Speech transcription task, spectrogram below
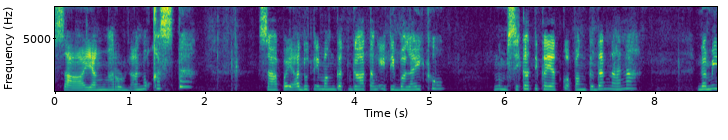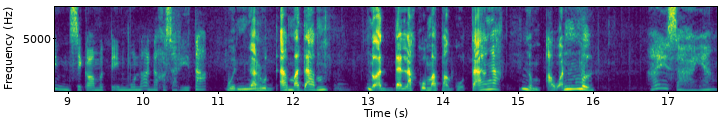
sayang haron ano kasta. Sapay adot imanggat gatang iti balay ko. Ngam sika ti kayat ko apang tedan nana. Ngamin si kamat ti imo na nakasarita. Wen nga rud ah, madam. No adala ko mapagutangak. Ngam awan mo. Ay, sayang.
